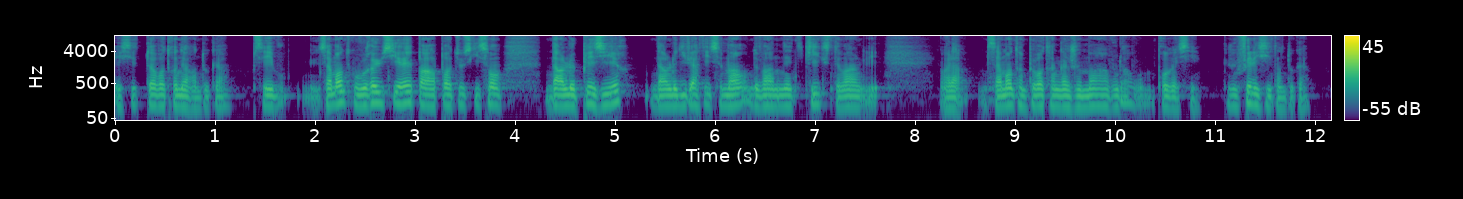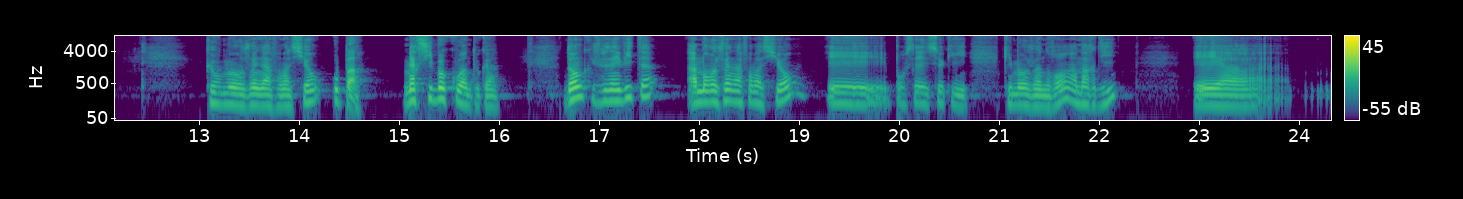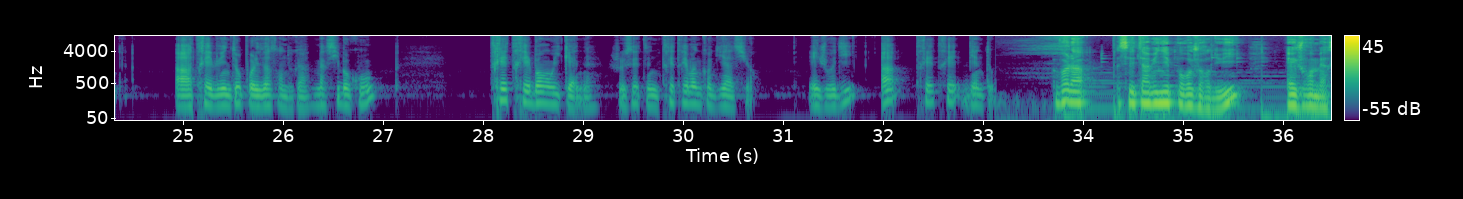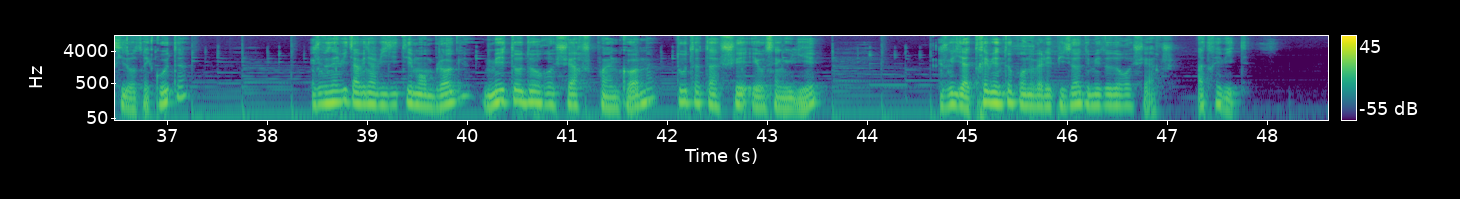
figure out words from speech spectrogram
Et c'est tout à votre honneur en tout cas. Ça montre que vous réussirez par rapport à tout ce qui sont dans le plaisir, dans le divertissement, devant Netflix, devant les... Voilà, ça montre un peu votre engagement à vouloir progresser. Je vous félicite en tout cas. Que vous me rejoignez à la formation ou pas. Merci beaucoup en tout cas. Donc, je vous invite à me rejoindre à la formation et pour ceux qui, me rejoindront à mardi. Et euh, à très bientôt pour les autres en tout cas. Merci beaucoup. Très très bon week-end. Je vous souhaite une très très bonne continuation. Et je vous dis à très très bientôt. Voilà, c'est terminé pour aujourd'hui et je vous remercie de votre écoute. Je vous invite à venir visiter mon blog méthodorecherche.com, tout attaché et au singulier. Je vous dis à très bientôt pour un nouvel épisode de Méthode de Recherche. À très vite.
